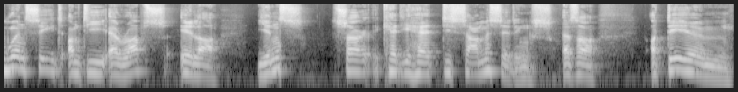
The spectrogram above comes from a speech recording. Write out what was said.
uanset om de er Robs eller Jens, så kan de have de samme settings. Altså, og det, øhm,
